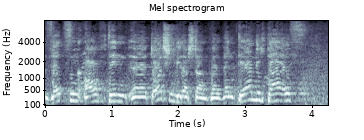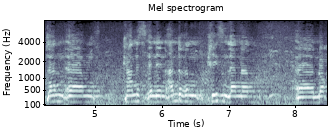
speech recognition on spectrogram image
setzen auf den äh, deutschen Widerstand, weil wenn der nicht da ist, dann ähm, kann es in den anderen Krisenländern äh, noch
